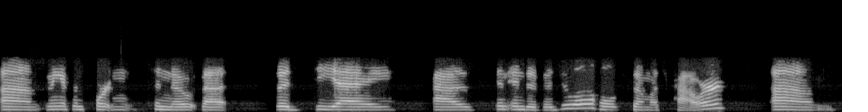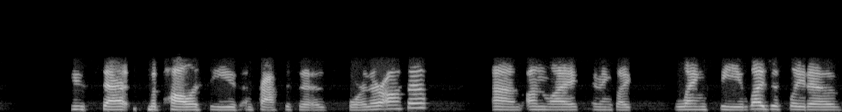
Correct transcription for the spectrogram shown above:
Um, I think it's important to note that the DA, as an individual, holds so much power um, to set the policies and practices for their office. Um, unlike, I think, like lengthy legislative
